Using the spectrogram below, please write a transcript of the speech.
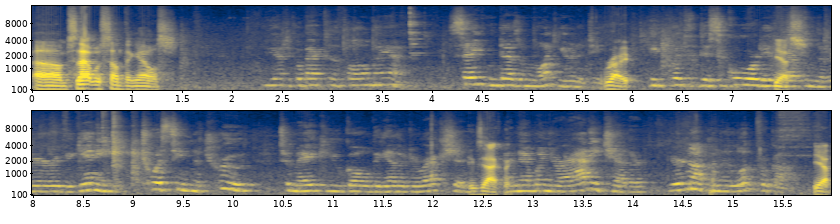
Um, so that was something else. You have to go back to the fall man. Satan doesn't want unity. Right. He puts discord in Yes. there from the very beginning, twisting the truth to make you go the other direction. Exactly. And then when you're at each other, you're not gonna look for God. Yeah.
